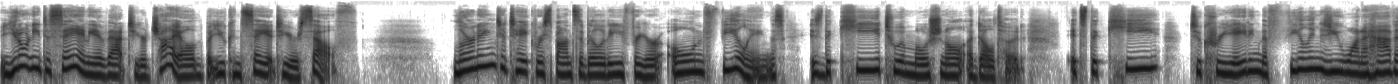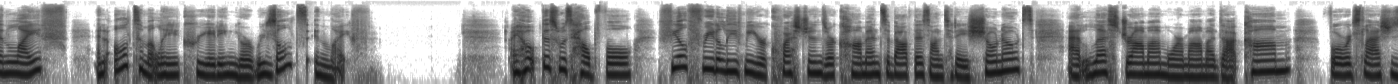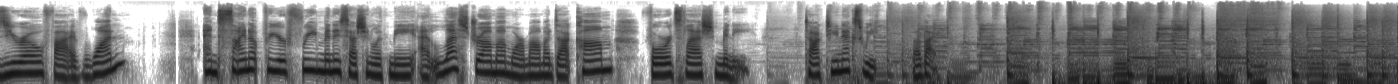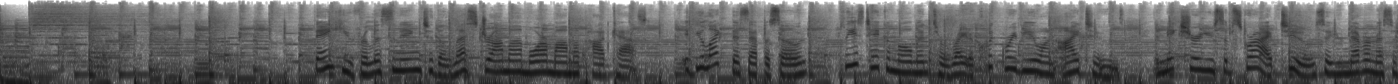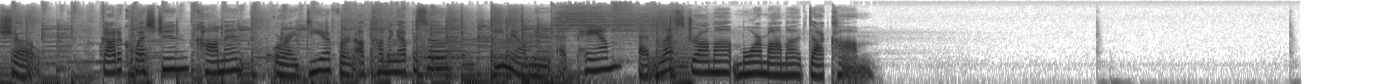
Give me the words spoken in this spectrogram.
You don't need to say any of that to your child, but you can say it to yourself. Learning to take responsibility for your own feelings is the key to emotional adulthood. It's the key to creating the feelings you want to have in life and ultimately creating your results in life. I hope this was helpful. Feel free to leave me your questions or comments about this on today's show notes at lessdramamoremama.com forward slash 051. And sign up for your free mini session with me at lessdramamoremama.com forward slash mini. Talk to you next week. Bye bye. Thank you for listening to the Less Drama, More Mama podcast. If you liked this episode, please take a moment to write a quick review on iTunes and make sure you subscribe too so you never miss a show. Got a question, comment, or idea for an upcoming episode? Email me at pam at lessdramamoremama.com.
